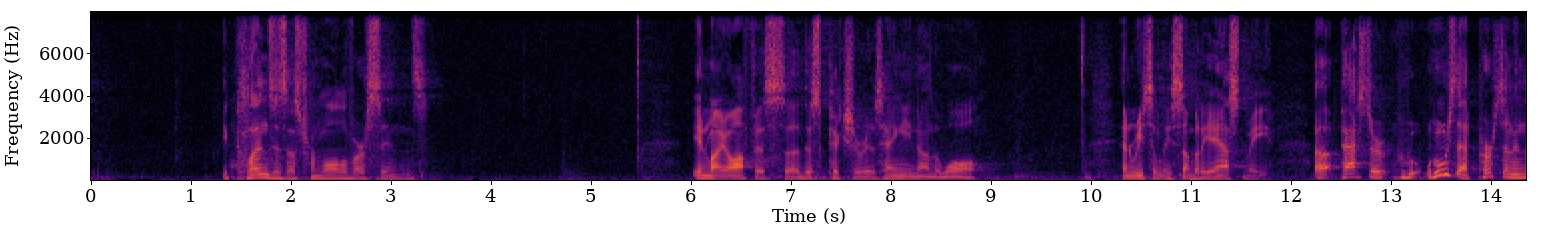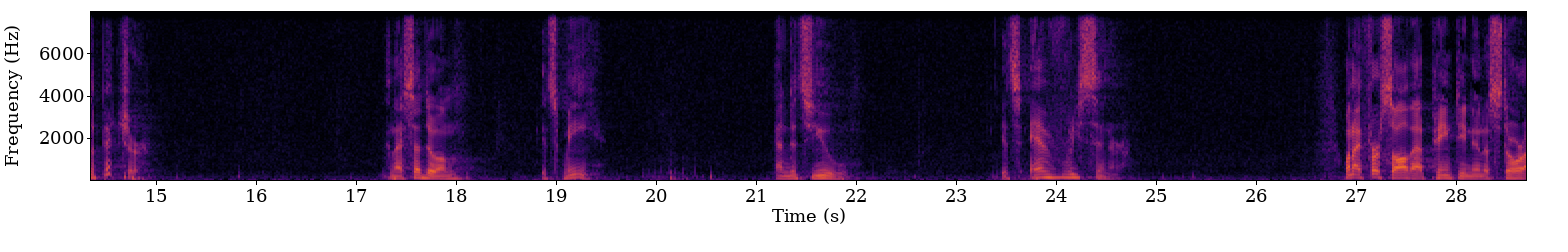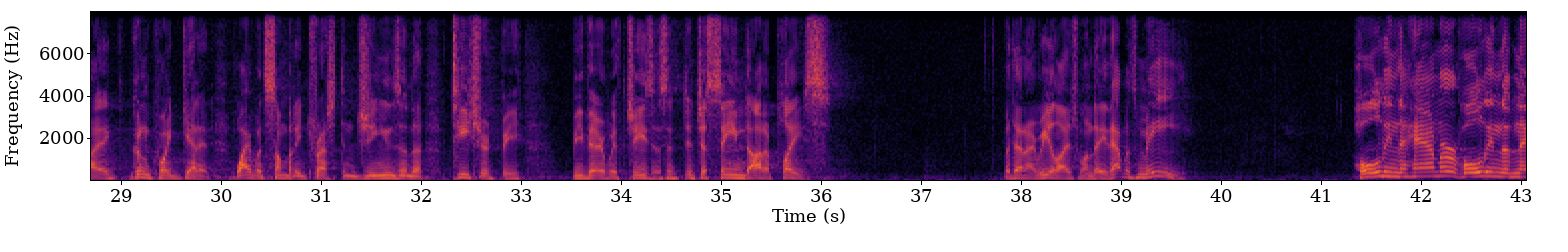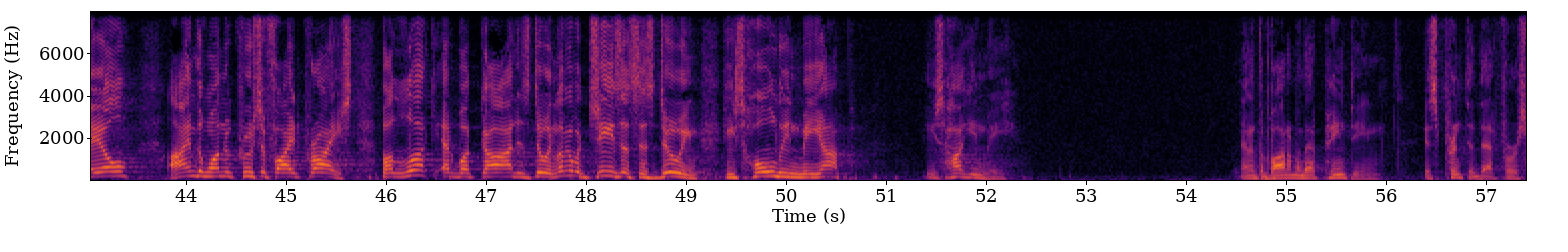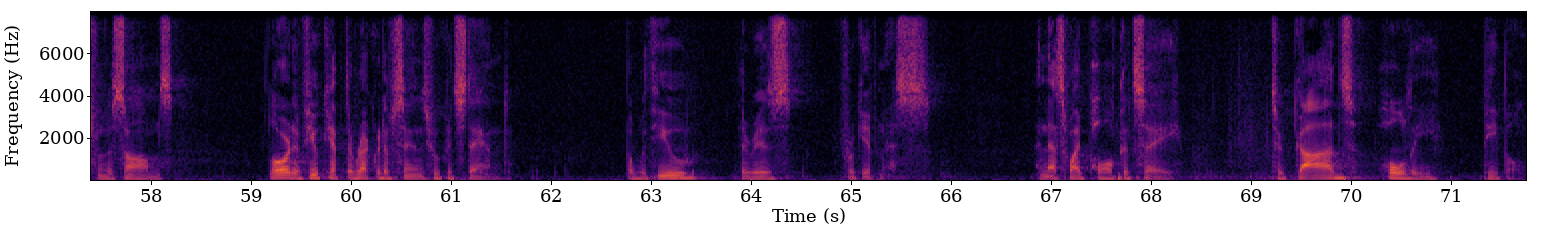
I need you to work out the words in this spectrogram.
It cleanses us from all of our sins. In my office, uh, this picture is hanging on the wall. And recently somebody asked me, uh, Pastor, who, who's that person in the picture? And I said to him, It's me. And it's you. It's every sinner. When I first saw that painting in a store, I couldn't quite get it. Why would somebody dressed in jeans and a t shirt be, be there with Jesus? It, it just seemed out of place. But then I realized one day that was me. Holding the hammer, holding the nail, I'm the one who crucified Christ. But look at what God is doing. Look at what Jesus is doing. He's holding me up, He's hugging me. And at the bottom of that painting, is printed that verse from the Psalms Lord, if you kept a record of sins, who could stand? But with you, there is forgiveness. And that's why Paul could say, to God's holy people.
